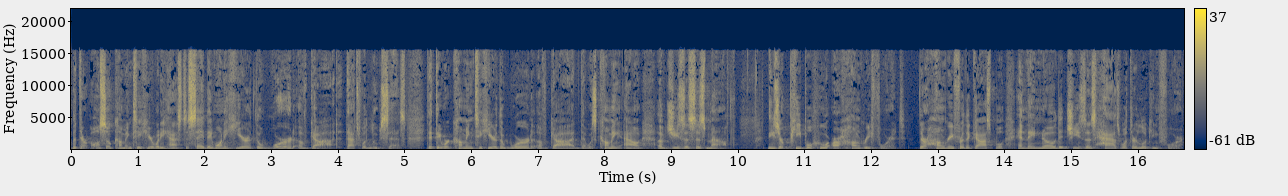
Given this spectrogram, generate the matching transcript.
But they're also coming to hear what he has to say. They want to hear the word of God. That's what Luke says. That they were coming to hear the word of God that was coming out of Jesus' mouth. These are people who are hungry for it. They're hungry for the gospel and they know that Jesus has what they're looking for.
